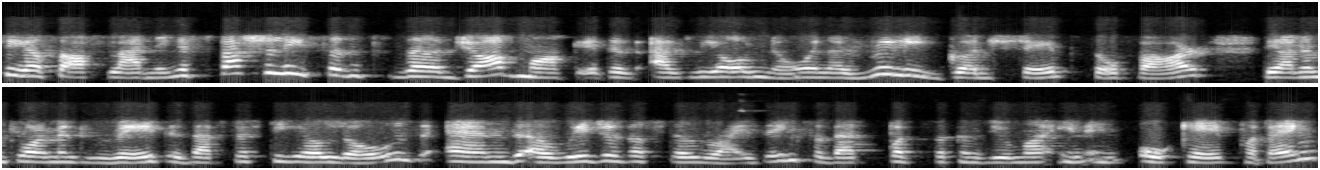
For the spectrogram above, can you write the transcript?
see a soft landing, especially since the job market is, as we all know, in a really good shape so far. The unemployment rate is at 50 year lows and uh, wages are still rising. So that puts the consumer in an okay footing.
